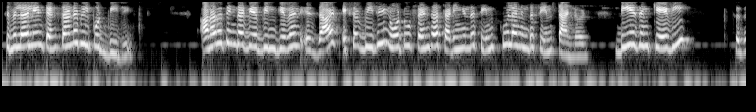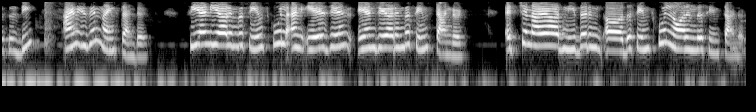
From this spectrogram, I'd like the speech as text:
similarly in 10 standard we'll put bg Another thing that we have been given is that except BG, no two friends are studying in the same school and in the same standard. D is in KV, so this is D, and is in 9th standard. C and E are in the same school and A and J, are in the same standard. H and I are neither in uh, the same school nor in the same standard.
